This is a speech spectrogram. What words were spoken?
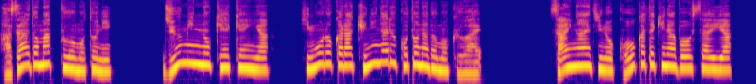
ハザードマップをもとに住民の経験や日頃から気になることなども加え災害時の効果的な防災や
